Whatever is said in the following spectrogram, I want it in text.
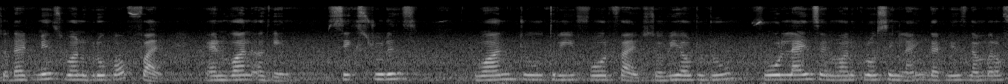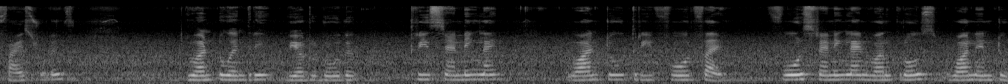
so that means one group of five. And one again. Six students. One two three four five. So we have to do four lines and one crossing line. That means number of five students. One two and three. We have to do the three standing line. 1 2 3 4 5 4 standing line one cross one and two.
